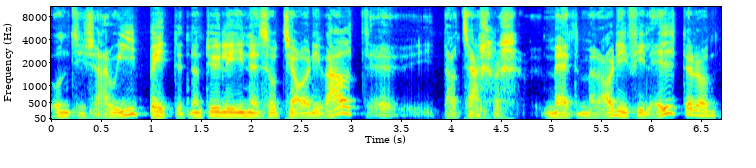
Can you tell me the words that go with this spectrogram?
und es ist auch eingebettet natürlich in eine soziale Welt. Äh, tatsächlich werden wir alle viel älter und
